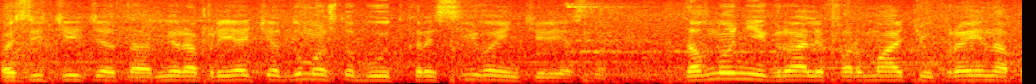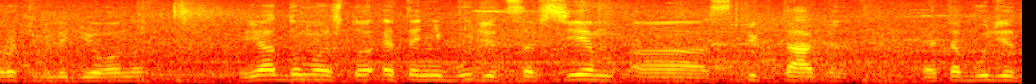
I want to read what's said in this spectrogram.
посетить это мероприятие. Думаю, что будет красиво и интересно. Давно не играли в формате Украина против Легиона. Я думаю, что это не будет совсем э, спектакль. Это будет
